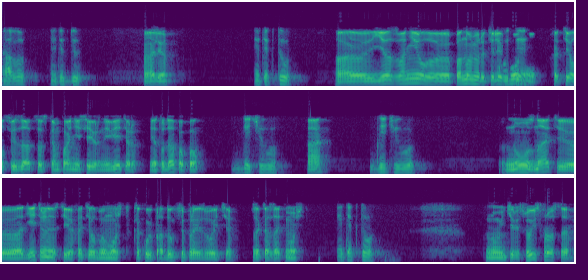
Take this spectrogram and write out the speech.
Алло, это кто? Алло. Это кто? А, я звонил э, по номеру телефона, хотел связаться с компанией «Северный ветер». Я туда попал? Для чего? А? Для чего? Ну, узнать э, о деятельности. Хотел бы, может, какую продукцию производите. Заказать, может. Это кто? Ну, интересуюсь просто.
